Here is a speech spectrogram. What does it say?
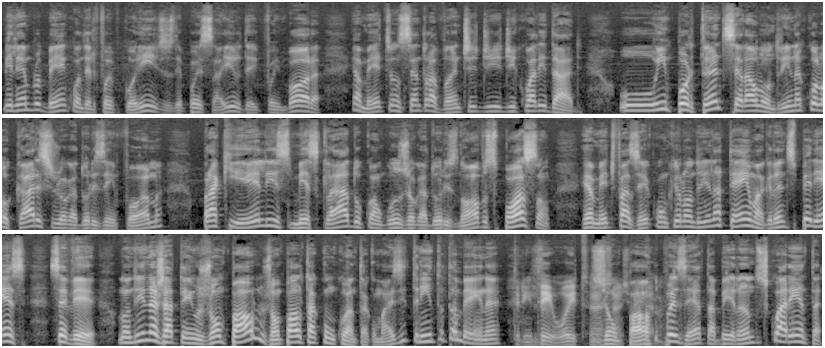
Me lembro bem quando ele foi para o Corinthians, depois saiu, daí foi embora. Realmente um centroavante de, de qualidade. O importante será o Londrina colocar esses jogadores em forma para que eles, mesclado com alguns jogadores novos, possam realmente fazer com que o Londrina tenha uma grande experiência. Você vê, Londrina já tem o João Paulo, João Paulo está com quanto? Está com mais de 30 também, né? 38, né? João Paulo, pois é, está beirando os 40.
